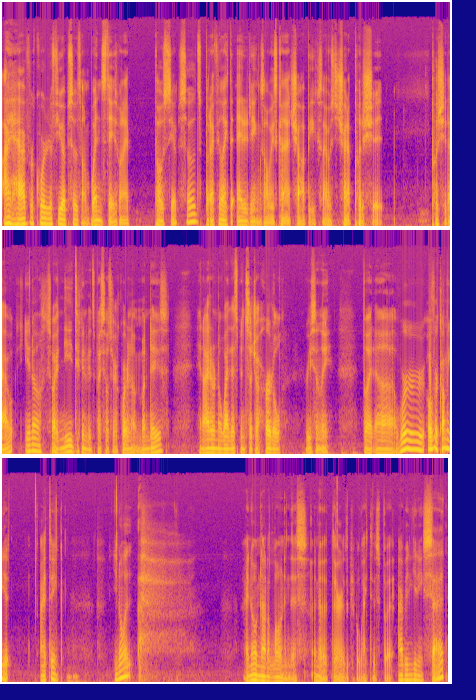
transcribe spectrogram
I have recorded a few episodes on Wednesdays when I post the episodes, but I feel like the editing is always kind of choppy because I just try to push it, push it out, you know. So I need to convince myself to record it on Mondays, and I don't know why that's been such a hurdle recently, but uh, we're overcoming it. I think. You know what? I know I'm not alone in this. I know that there are other people like this, but I've been getting sad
